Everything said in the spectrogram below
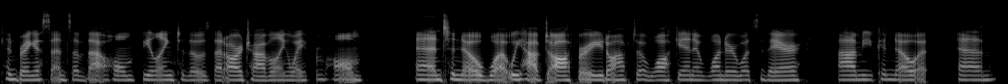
can bring a sense of that home feeling to those that are traveling away from home, and to know what we have to offer. You don't have to walk in and wonder what's there. Um, you can know um,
